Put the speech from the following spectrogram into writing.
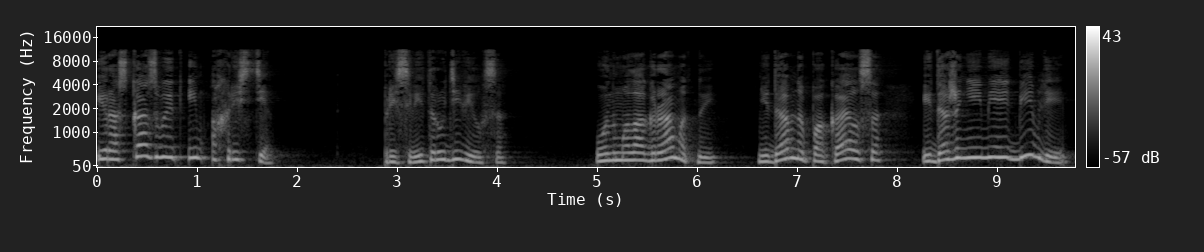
и рассказывает им о Христе». Пресвитер удивился. «Он малограмотный, недавно покаялся и даже не имеет Библии».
